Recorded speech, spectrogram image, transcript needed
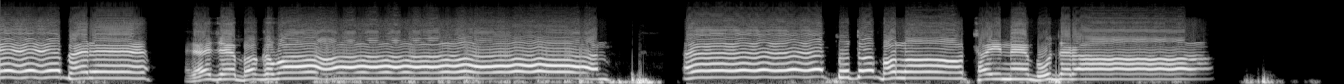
ભેરે રેજે ભગવાન. તું ભલો થઈને ભૂદરા.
